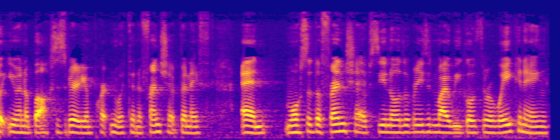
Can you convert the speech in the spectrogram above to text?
put you in a box is very important within a friendship. And if and most of the friendships, you know, the reason why we go through awakening,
